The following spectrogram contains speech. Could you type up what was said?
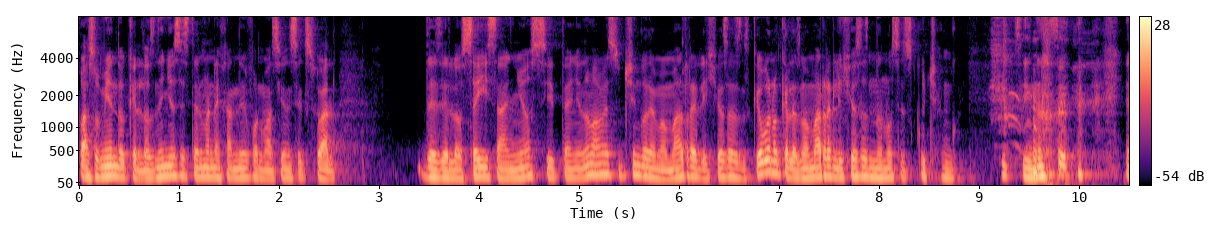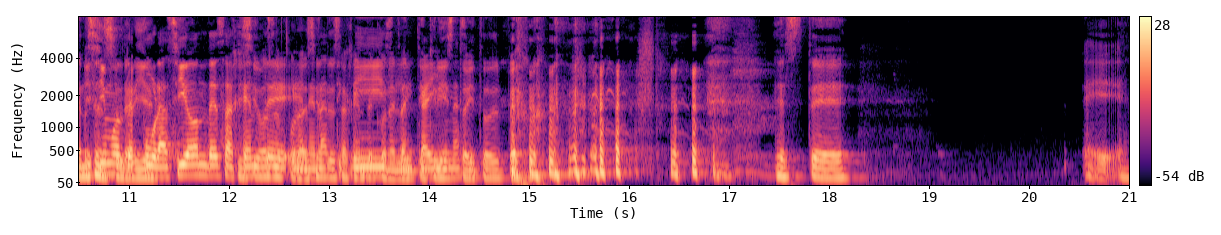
asumiendo que los niños estén manejando información sexual desde los seis años, siete años, no mames, un chingo de mamás religiosas. Qué bueno que las mamás religiosas no nos escuchan, güey. Sí, ¿no? No Hicimos depuración de esa gente. Hicimos depuración de esa gente con el anticristo y, todo el pedo. este. Eh,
